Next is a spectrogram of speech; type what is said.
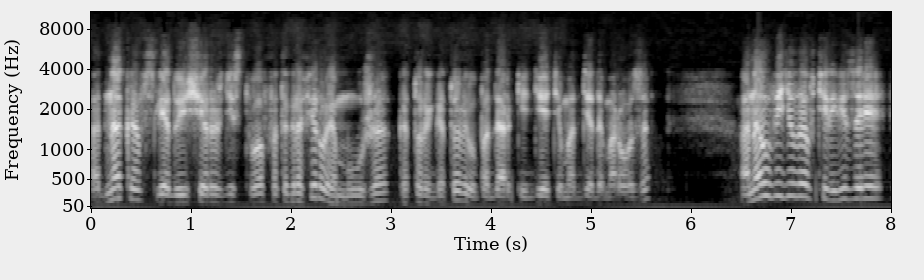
Однако в следующее Рождество, фотографируя мужа, который готовил подарки детям от Деда Мороза, она увидела в телевизоре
